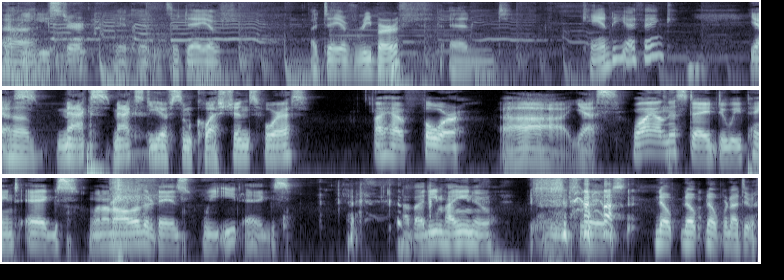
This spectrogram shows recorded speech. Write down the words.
Happy Uh, Easter. It, it, it's a day of a day of rebirth and candy. I think. Yes. um, Max, Max, do you have some questions for us? I have four. Ah, yes. Why on this day do we paint eggs when on all other days we eat eggs? Avadim Hainu. Slaves. Nope. Nope. Nope. We're not doing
